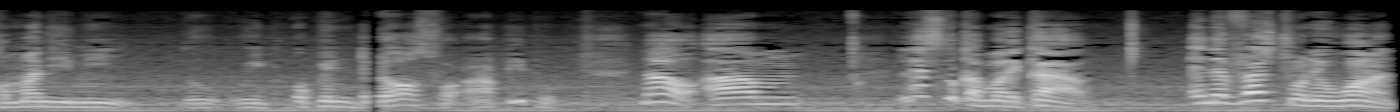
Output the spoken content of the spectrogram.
commanding me to we open doors for our people. Now, um, let's look at Mordecai. In the verse 21,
